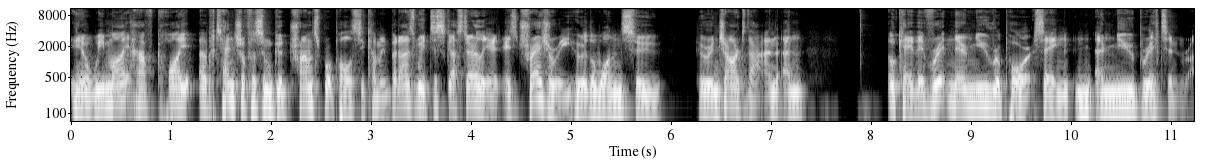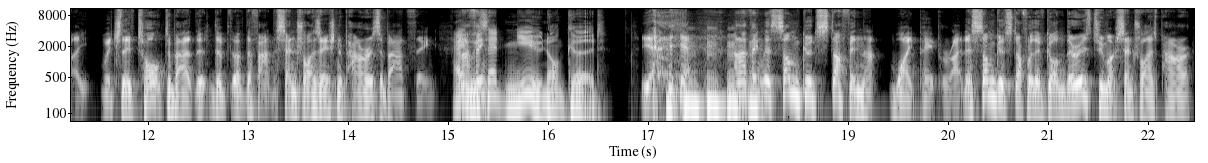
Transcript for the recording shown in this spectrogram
You know, we might have quite a potential for some good transport policy coming, but as we discussed earlier, it's Treasury who are the ones who who are in charge of that. And and okay, they've written their new report saying a new Britain, right? Which they've talked about the the, the fact that centralization of power is a bad thing. Hey, we think- said new, not good. yeah, yeah. and I think there's some good stuff in that white paper, right? There's some good stuff where they've gone, there is too much centralized power,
